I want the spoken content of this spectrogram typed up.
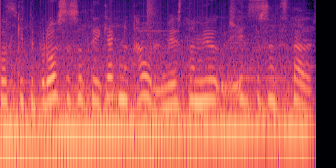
fólk getur brosa svolítið í gegnum tárin. Mér finnst það mjög interessant staður.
